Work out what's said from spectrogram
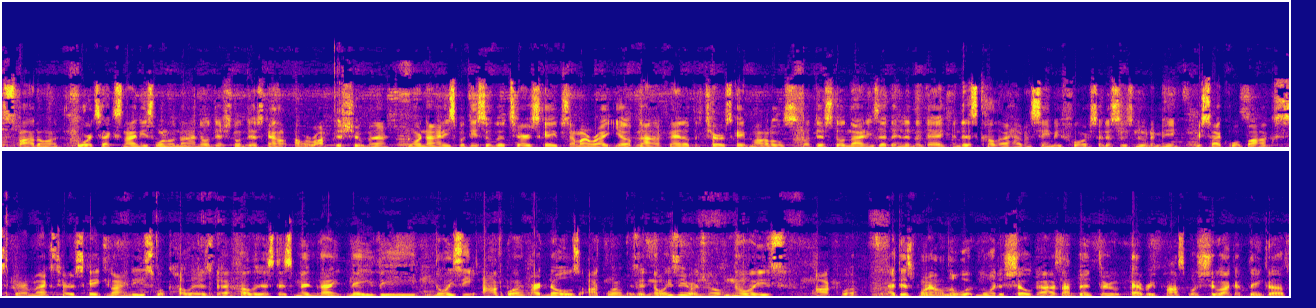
Spot on. Vortex 90s, 109, no additional discount. I'm gonna rock this shoe, man. More 90s, but these are the Terrascapes. Am I right? Yep. Not a fan of the Terrascape models, but they're still 90s at the end of the day. And this color I haven't seen before, so this is new to me. Recyclable box, Air Max Terrascape 90s. What color is that? Color is this midnight navy, noisy aqua or nose aqua? Is it noisy or no? Noise aqua. At this point, I don't know what more to show, guys. I've been through every possible shoe I could think of.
